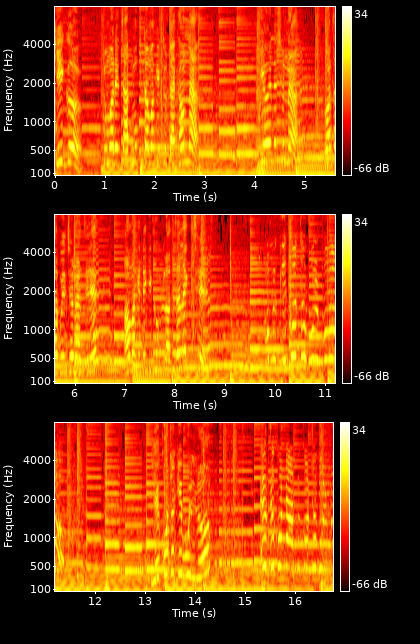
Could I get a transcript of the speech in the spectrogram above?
কি গো? তোমার এই চাঁদ মুখটা আমাকে একটু দেখাও না। কি হইলে শোনা কথা বলছো না যে? আমাকে দেখে খুব লজ্জা লাগছে। আমি কি কথা বলব? এ কথা কি বলল? একটুক্ষণ আমি কথা বলব?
